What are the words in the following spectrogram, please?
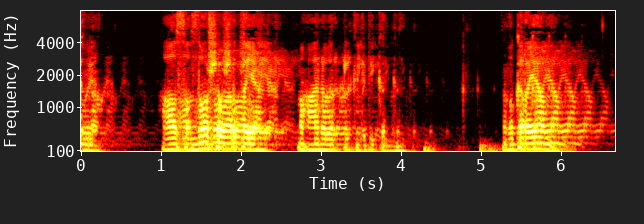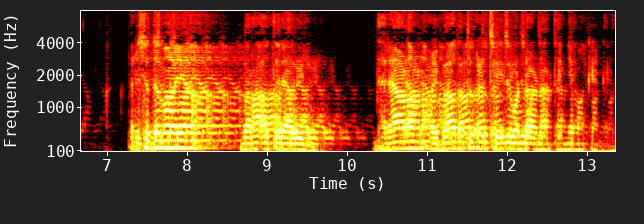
എന്ന ആ സന്തോഷ വാർത്തയാണ് മഹാനവർക്കൾക്ക് ലഭിക്കുന്നത്. നമുക്കറിയാം പരിശുദ്ധമായ ബറാഅത്ത് രാവിൽ ധാരാളം വിവാദത്തുകൾ ചെയ്തുകൊണ്ടാണ് ധന്യമാക്കേണ്ടത്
